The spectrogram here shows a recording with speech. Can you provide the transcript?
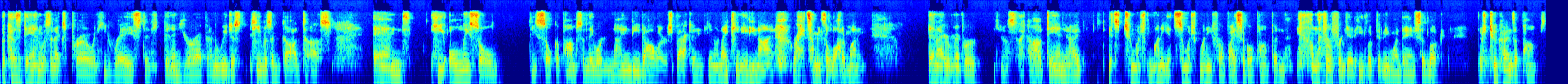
because Dan was an ex pro and he'd raced and he'd been in Europe, I mean, we just, he was a god to us. And he only sold these Silca pumps and they were $90 back in, you know, 1989, right? So I mean, it's a lot of money and I remember, you know, it's like, oh, Dan, you know, I, it's too much money. It's so much money for a bicycle pump. And I'll never forget, he looked at me one day and said, look, there's two kinds of pumps.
